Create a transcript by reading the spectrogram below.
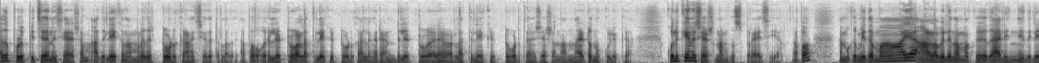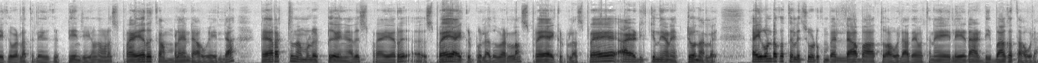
അത് പുളിപ്പിച്ചതിന് ശേഷം അതിലേക്ക് നമ്മൾ ഇത് ഇട്ട് കൊടുക്കുകയാണ് ചെയ്തിട്ടുള്ളത്. അപ്പോൾ ഒരു ലിറ്റർ വെള്ളത്തിലേക്ക് ഇട്ട് കൊടുക്കുക. അല്ലെങ്കിൽ രണ്ട് ലിറ്റർ വരെ വെള്ളത്തിലേക്ക് ഇട്ട് കൊടുത്തതിന് ശേഷം നന്നായിട്ടൊന്ന് കുലുക്കുക. കുലുക്കിയതിന് ശേഷം നമുക്ക് സ്പ്രേ ചെയ്യാം. അപ്പോൾ നമുക്ക് മിതമായ അളവിൽ നമുക്ക് ഇത് അലിഞ്ഞ് ഇതിലേക്ക് വെള്ളത്തിലേക്ക് കിട്ടുകയും ചെയ്യും. നമ്മുടെ സ്പ്രെയർ കംപ്ലൈന്റ് ആവുകയില്ല. ഡയറക്റ്റ് നമ്മൾ ഇട്ട് കഴിഞ്ഞാൽ സ്പ്രെയർ സ്പ്രേ ആയി കിട്ടില്ല അത് വെള്ളം സ്പ്രേ ആയി കിട്ടില്ല സ്പ്രേ അടിക്കുന്നതാണ് ഏറ്റവും നല്ലത്. കൈകൊണ്ടൊക്കെ തെളിച്ചു കൊടുക്കുമ്പോൾ എല്ലാ ഭാഗത്തും ആവില്ല അതേപോലെ തന്നെ ഇലയുടെ അടിഭാഗത്താവില്ല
